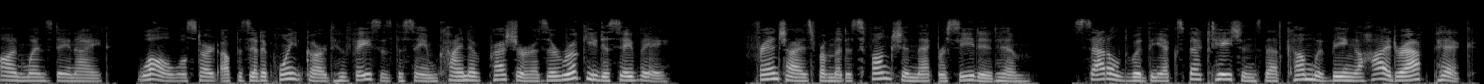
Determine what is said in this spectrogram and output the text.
On Wednesday night, Wall will start opposite a point guard who faces the same kind of pressure as a rookie to save a franchise from the dysfunction that preceded him saddled with the expectations that come with being a high draft pick.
